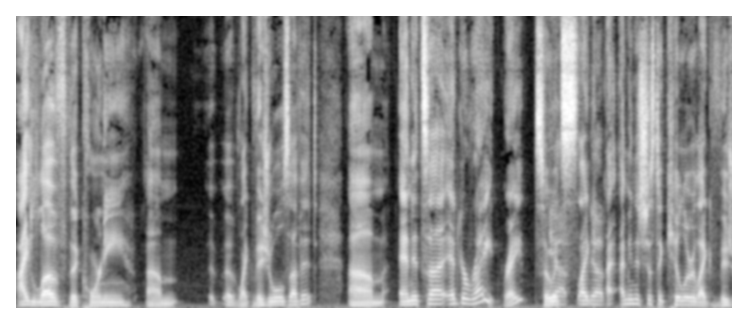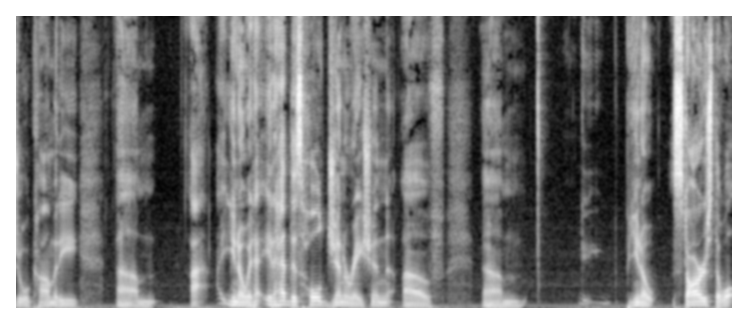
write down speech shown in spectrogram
I love the corny um, uh, like visuals of it. Um, and it's uh, Edgar Wright, right? So Yep, it's like yep. I, I mean, it's just a killer like visual comedy. Um, I, you know, it it had this whole generation of, um, you know, stars that were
